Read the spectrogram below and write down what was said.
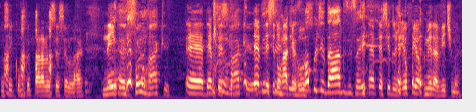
Não sei como foi parar no seu celular. Nem. É, foi um hacker. É, deve ter sido. hacker, deve ter sido um hacker russo. Roubo de dados, isso aí. Deve ter sido. Eu fui a primeira vítima,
